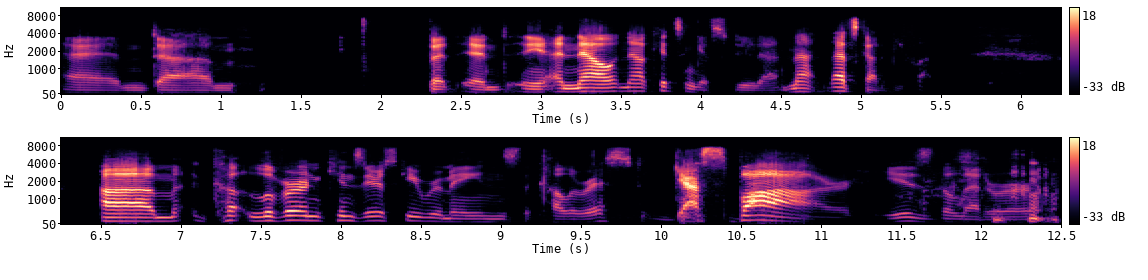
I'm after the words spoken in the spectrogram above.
and um, but and and now now Kitson gets to do that, and that that's got to be fun. Um, K- Lovern Kindzierski remains the colorist. Gaspar is the letterer,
